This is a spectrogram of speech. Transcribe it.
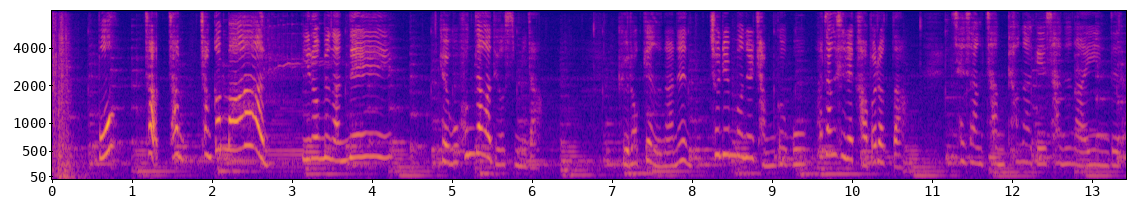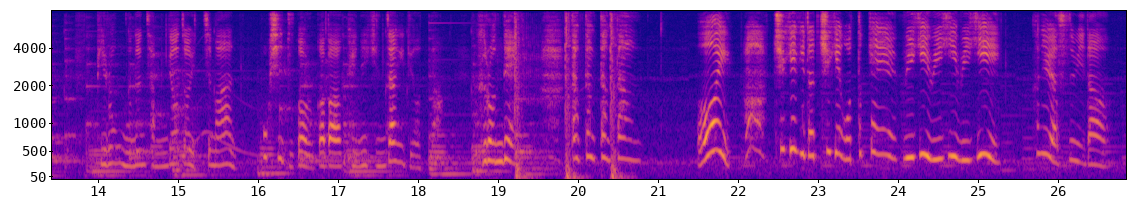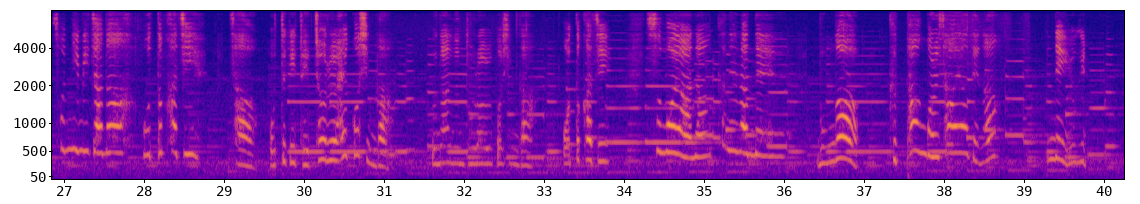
뭐? 자, 잠, 잠깐만. 이러면 안 돼. 결국 혼자가 되었습니다. 그렇게 은하는 출입문을 잠그고 화장실에 가버렸다. 세상 참 편하게 사는 아이인 듯. 비록 문은 잠겨져 있지만 혹시 누가 올까봐 괜히 긴장이 되었다. 그런데 탕탕탕탕. 어이! 헉, 취객이다 취객. 어떡해. 위기 위기 위기. 큰일 났습니다. 손님이잖아. 어떡하지? 자 어떻게 대처를 할 것인가? 은하는 돌아올 것인가? 어떡하지? 숨어야 하나? 큰일 났네. 뭔가 급한 걸 사야 되나? 근데 여기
